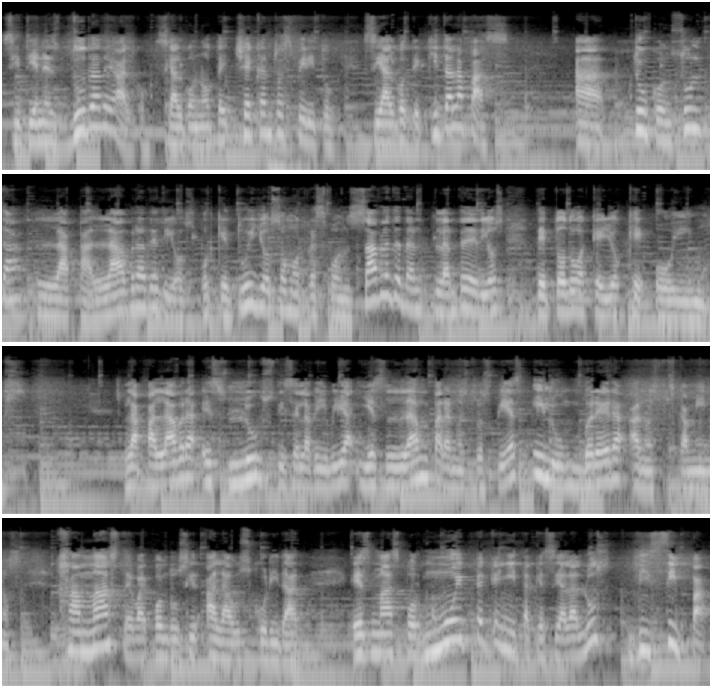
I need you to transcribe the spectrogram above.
Si tienes duda de algo, si algo no te checa en tu espíritu, si algo te quita la paz, a tu consulta la palabra de Dios, porque tú y yo somos responsables delante de Dios de todo aquello que oímos. La palabra es luz, dice la Biblia, y es lámpara a nuestros pies y lumbrera a nuestros caminos. Jamás te va a conducir a la oscuridad. Es más, por muy pequeñita que sea la luz, disipa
